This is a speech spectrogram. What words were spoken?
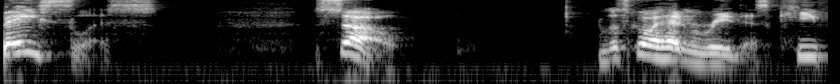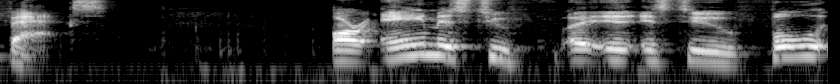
baseless. So, let's go ahead and read this. Key facts. Our aim is to uh, is to full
